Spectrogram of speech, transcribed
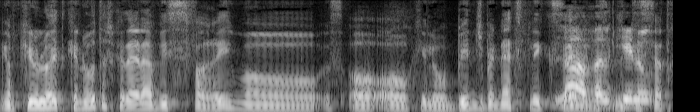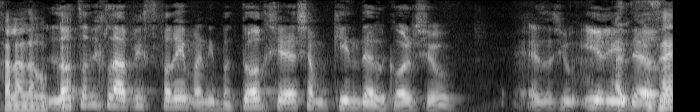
גם כאילו לא עדכנו אותך כדי להביא ספרים או, או, או, או כאילו binge בנטפליקס לא אה, אבל כאילו לא צריך להביא ספרים אני בטוח שיש שם קינדל כלשהו איזשהו e-reader. זה,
